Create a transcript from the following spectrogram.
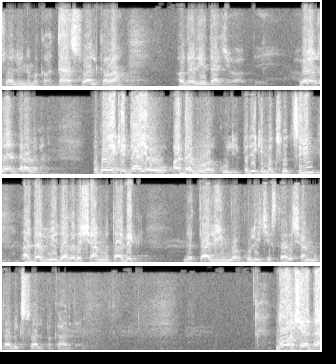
سوالونه مکو دا سوال کوا او د دې دا جواب دی خبره ځان ته لګن وګوره کې دا یو ادب ورکولی په دې کې مقصود څه ادب وی دغه شان مطابق د تعلیم ورکولی چې ستاره شان مطابق سوال پکار دی نور شرطه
